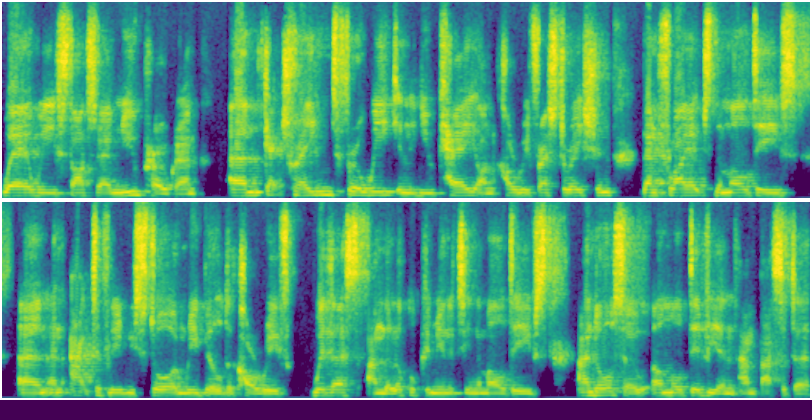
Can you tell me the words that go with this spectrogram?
where we've started our new program. Um, get trained for a week in the UK on coral reef restoration, then fly out to the Maldives and, and actively restore and rebuild a coral reef with us and the local community in the Maldives, and also a Maldivian ambassador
